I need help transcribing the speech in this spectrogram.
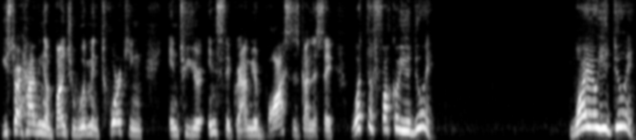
You start having a bunch of women twerking into your Instagram, your boss is gonna say, What the fuck are you doing? Why are you doing?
